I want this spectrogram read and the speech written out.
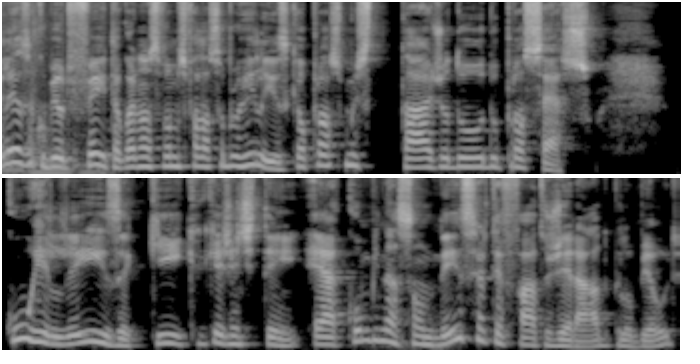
Beleza com o build feito? Agora nós vamos falar sobre o release, que é o próximo estágio do, do processo. Com o release aqui, o que a gente tem é a combinação desse artefato gerado pelo build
